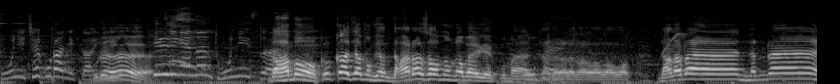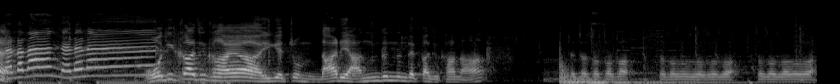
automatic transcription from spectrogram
돈이 최고라니까. 그래. 이 힐링에는 돈이 있어야. 나 한번 끝까지 한번 그냥 날아서 한번 가봐야겠구만. 오케이. 나라라라라라. 나라란 나라란. 나라란 나라란. 어디까지 가야 이게 좀 날이 안 듣는 데까지 가나? 자자자자자 자자자자자자 자자자자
